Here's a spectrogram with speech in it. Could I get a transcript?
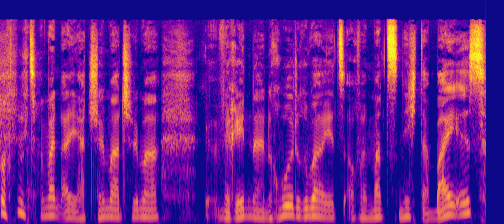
Und da meint er, ja, chill mal, chill mal. Wir reden da in Ruhe drüber, jetzt auch wenn Mats nicht dabei ist.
